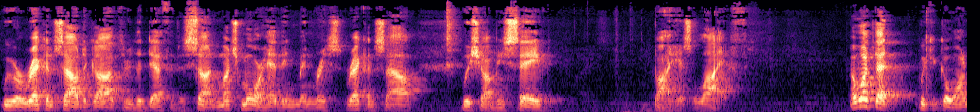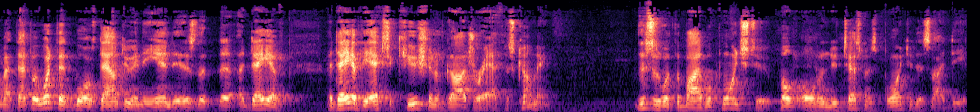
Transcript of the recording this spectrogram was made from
we were reconciled to God through the death of his son, much more having been re- reconciled, we shall be saved by his life. And what that, we could go on about that, but what that boils down to in the end is that a day of, a day of the execution of God's wrath is coming. This is what the Bible points to. Both Old and New Testaments point to this idea.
